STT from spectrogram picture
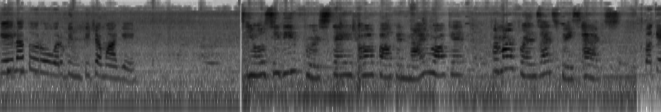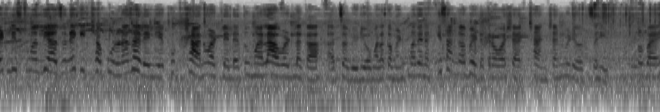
गेला तो रोवर भिंतीच्या मागे. You will see the first stage of a Falcon 9 rocket from our friends at SpaceX. Bucket list मधली अजून एक इच्छा पूर्ण झालेली आहे. खूप छान वाटलेलं आहे. तुम्हाला आवडलं का आजचा व्हिडिओ मला कमेंटमध्ये नक्की सांगा. भेटत राहू अशा छान छान व्हिडिओज सहित. बाय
